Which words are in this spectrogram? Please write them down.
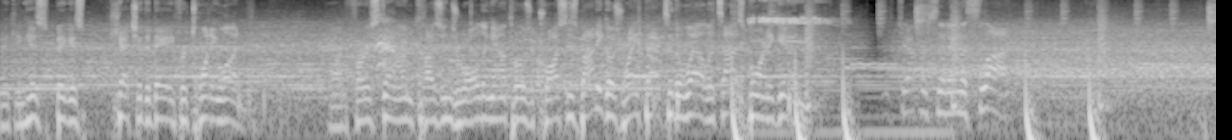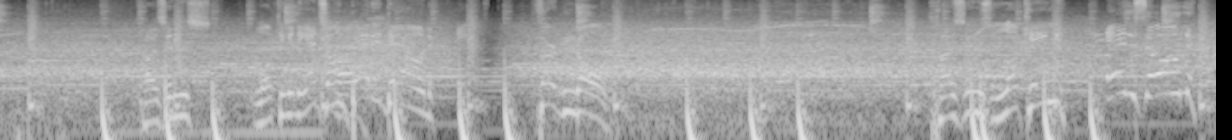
Making his biggest catch of the day for 21. On first down, Cousins rolling out, throws across his body, goes right back to the well. It's Osborn again. Jefferson in the slot. Cousins looking in the end zone, batted down. Third and goal. Cousins looking, end zone.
